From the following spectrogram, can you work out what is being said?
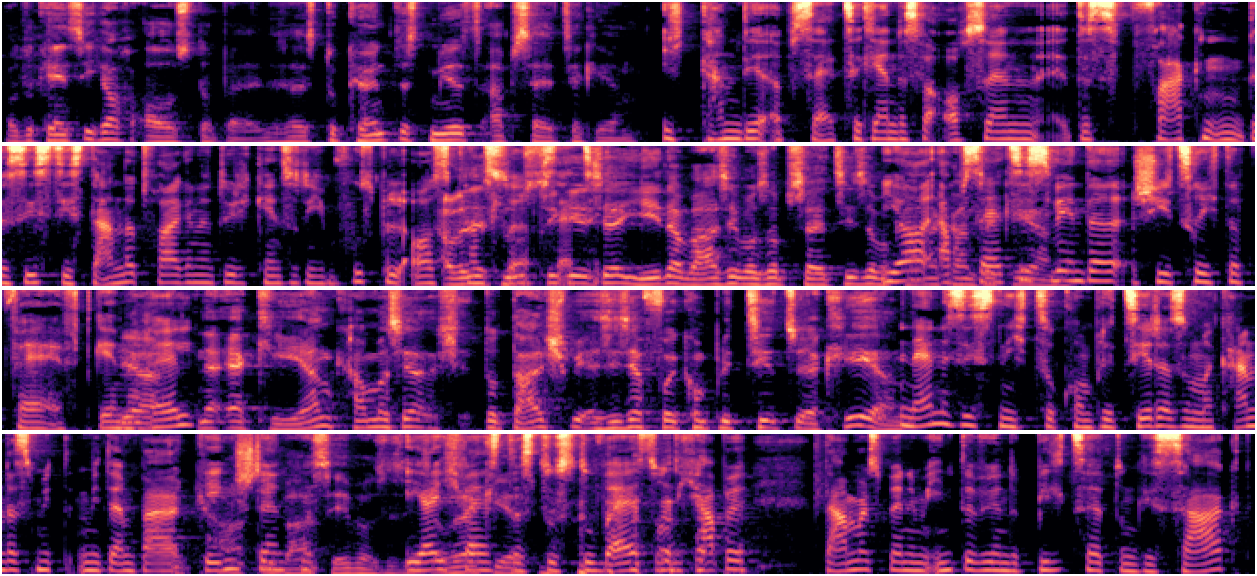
Aber du kennst dich auch aus dabei. Das heißt, du könntest mir jetzt abseits erklären. Ich kann dir abseits erklären, das war auch so ein, das Fragen, das ist die Standardfrage natürlich, kennst du dich im Fußball aus? Aber das Lustige ist ja, jeder weiß ja, was abseits ist, aber Ja, keiner kann es abseits ist, wenn der Schiedsrichter pfeift, ja, generell. na, erklären kann man es ja total schwer. Es ist ja voll kompliziert zu erklären. Nein, es ist nicht so kompliziert. Also man kann das mit, mit ein paar Kati Gegenständen. weiß eh, was es ist, ja, ich weiß, dass du du weißt. Und ich habe damals bei einem Interview in der Bildzeitung gesagt,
